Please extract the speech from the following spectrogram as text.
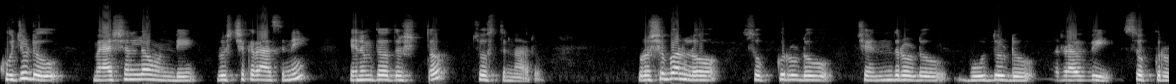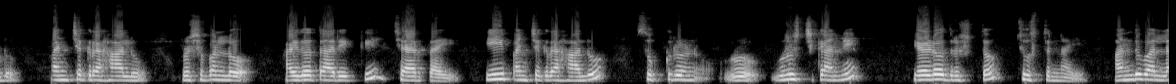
కుజుడు మేషంలో ఉండి వృశ్చిక రాశిని ఎనిమిదో దృష్టితో చూస్తున్నారు. వృషభంలో శుక్రుడు చంద్రుడు బుధుడు రవి శుక్రుడు పంచగ్రహాలు వృషభంలో ఐదో తారీఖుకి చేరతాయి. ఈ పంచగ్రహాలు శుక్రుడు వృశ్చికాన్ని ఏడో దృష్టితో చూస్తున్నాయి. అందువల్ల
